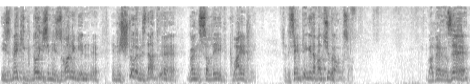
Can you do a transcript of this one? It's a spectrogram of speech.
he's making noise and he's running in uh, in the sturm. He's not uh, going solid quietly. So the same thing is about tshuva also. Weil der ze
